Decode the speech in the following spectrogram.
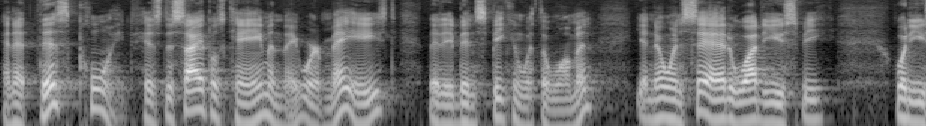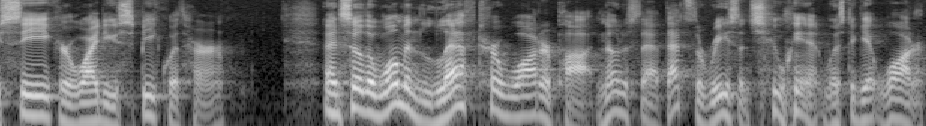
And at this point, his disciples came and they were amazed that he had been speaking with the woman. Yet no one said, What do you speak? What do you seek? Or why do you speak with her? And so the woman left her water pot. Notice that. That's the reason she went, was to get water.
